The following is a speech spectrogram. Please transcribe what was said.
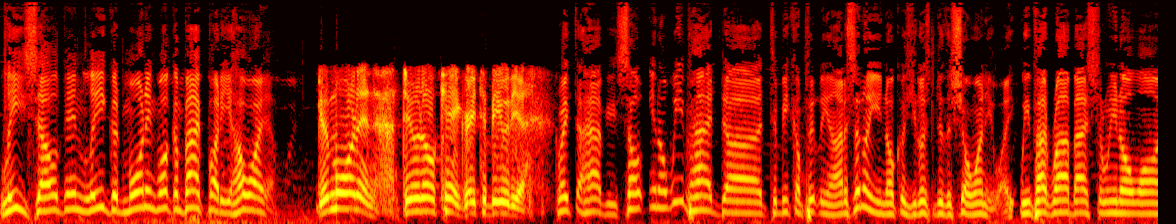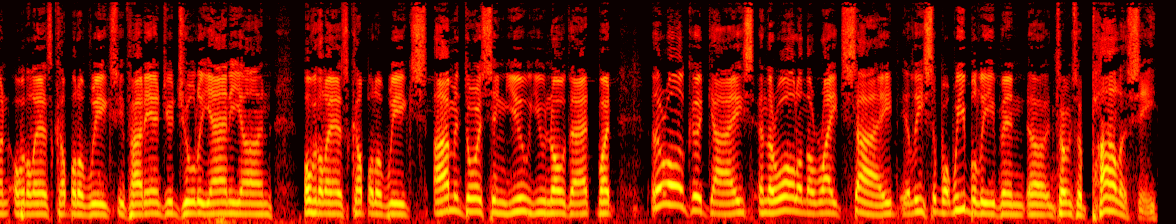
Lee Zeldin. Lee, good morning. Welcome back, buddy. How are you? Good morning. Doing okay. Great to be with you. Great to have you. So, you know, we've had, uh, to be completely honest, I know you know because you listen to the show anyway. We've had Rob Astorino on over the last couple of weeks. We've had Andrew Giuliani on over the last couple of weeks. I'm endorsing you. You know that. But they're all good guys, and they're all on the right side, at least what we believe in uh, in terms of policy.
